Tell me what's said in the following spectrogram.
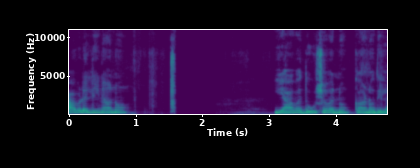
ಅವಳಲ್ಲಿ ನಾನು ಯಾವ ದೋಷವನ್ನು ಕಾಣೋದಿಲ್ಲ.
